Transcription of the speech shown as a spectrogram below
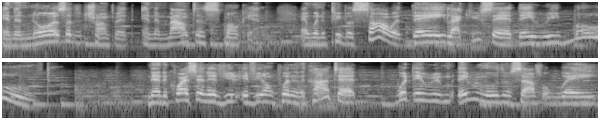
and the noise of the trumpet and the mountain smoking. And when the people saw it, they, like you said, they removed. Now the question, if you if you don't put in the content, would they re- they removed themselves away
